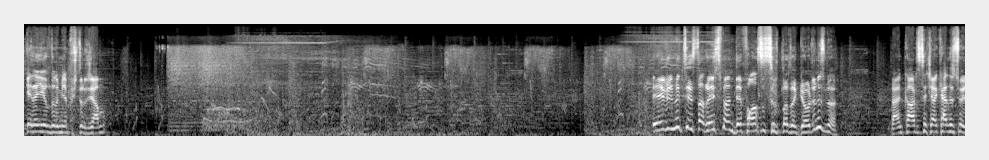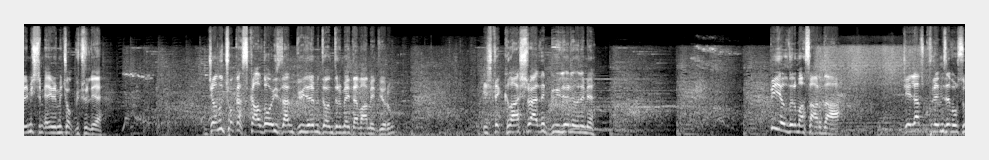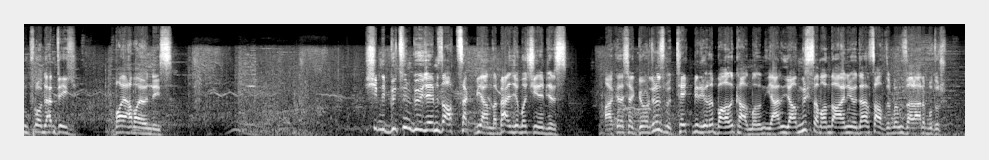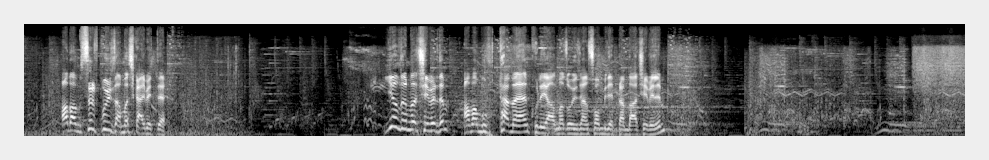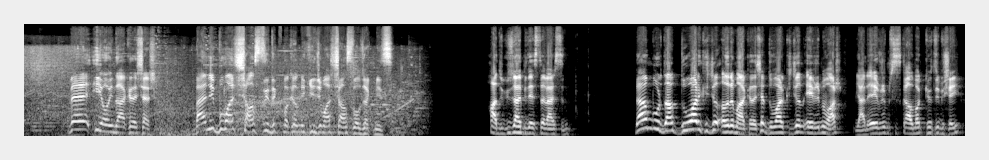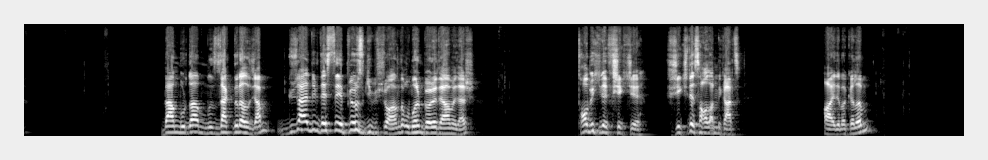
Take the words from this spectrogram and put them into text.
Gene yıldırım yapıştıracağım. Evrimli Tesla resmen defansı sırtladı gördünüz mü? Ben kartı seçerken de söylemiştim evrimi çok güçlü diye. Canı çok az kaldı o yüzden büyülerimi döndürmeye devam ediyorum. İşte Clash Royale'de büyülerin önemi. Bir yıldırım hasarı daha. Cellat kulemize vursun problem değil. Baya baya öndeyiz. Şimdi bütün büyülerimizi atsak bir anda bence maçı yenebiliriz. Arkadaşlar gördünüz mü? Tek bir yöne bağlı kalmanın yani yanlış zamanda aynı yönden saldırmanın zararı budur. Adam sırf bu yüzden maçı kaybetti. Yıldırımı da çevirdim ama muhtemelen kuleyi almaz o yüzden son bir deprem daha çevirelim. Ve iyi oyundu arkadaşlar. Bence bu maç şanslıydık. Bakalım ikinci maç şanslı olacak mıyız? Hadi güzel bir deste versin. Ben burada duvar yıkıcı alırım arkadaşlar. Duvar yıkıcının evrimi var. Yani evrimsiz kalmak kötü bir şey. Ben burada mızrakları alacağım. Güzel bir deste yapıyoruz gibi şu anda. Umarım böyle devam eder. Tabii ki de fişekçi. Fişekçi de sağlam bir kart. Haydi bakalım.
